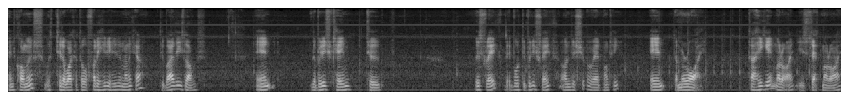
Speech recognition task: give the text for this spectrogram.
and commerce with Te Rawakato Wharehere in Manukau to buy these logs and the British came to this flag, they bought the British flag on the ship of Admiralty and the marae. Taheke marae is that marae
